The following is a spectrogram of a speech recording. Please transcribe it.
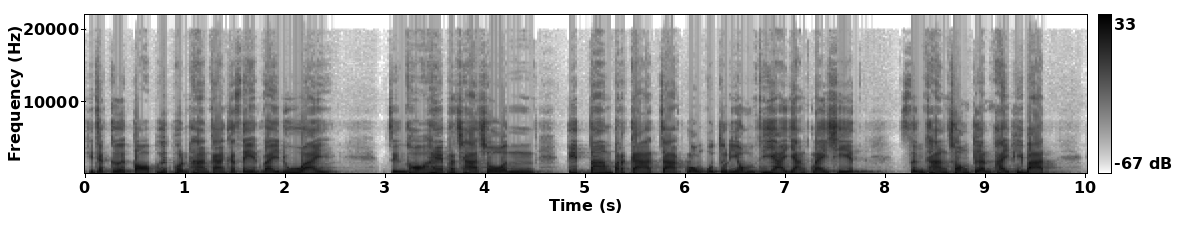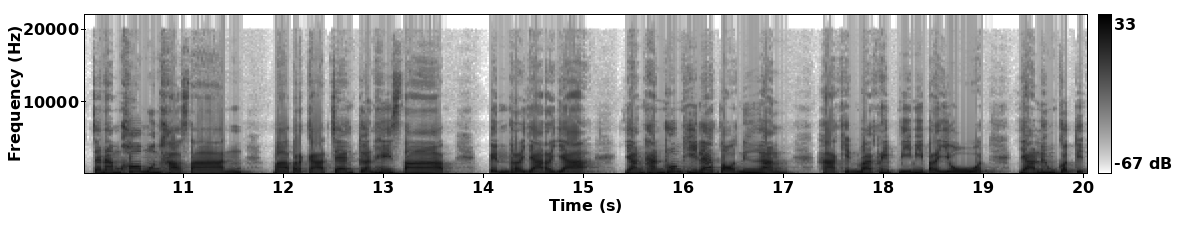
ที่จะเกิดต่อพืชผลทางการเกษตรไว้ด้วย จึงขอให้ประชาชน ติดตามประกาศจากกรมอุตุนิยมวิทยาอย่างใกล้ชิด ซึ่งทางช่องเตือนภัยพิบัติ จะนำข้อมูลข่าวสาร มาประกาศแจ้งเตือนให้ทราบ เป็นระยะระยะ อย่างทันท่วงทีและต่อเนื่อง หากเห็นว่าคลิปนี้มีประโยชน์ อย่าลืมกดติด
